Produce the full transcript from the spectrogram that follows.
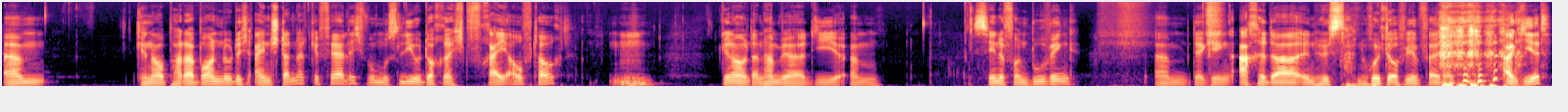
Ähm, Genau, Paderborn nur durch einen Standard gefährlich, wo Muslio doch recht frei auftaucht. Mhm. Genau, dann haben wir die ähm, Szene von Buwing, ähm, der gegen Ache da in höchster Not auf jeden Fall agiert.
